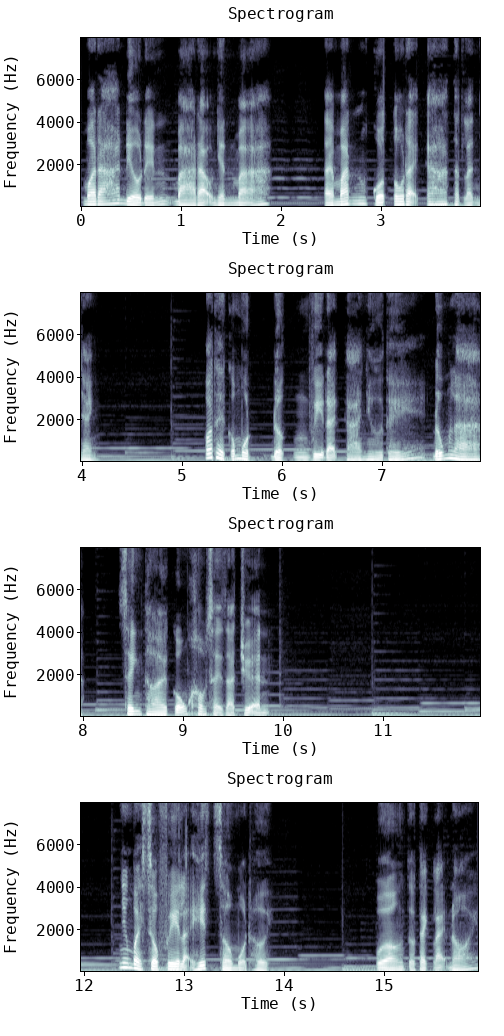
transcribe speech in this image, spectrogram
mà đã điều đến bà đạo nhân mã. Tài mắt của Tô Đại ca thật là nhanh. Có thể có một được vị đại ca như thế, Đúng là sinh thời cũng không xảy ra chuyện. Nhưng Bạch Sophie lại hít sâu một hơi. Vương Tiểu Thạch lại nói,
